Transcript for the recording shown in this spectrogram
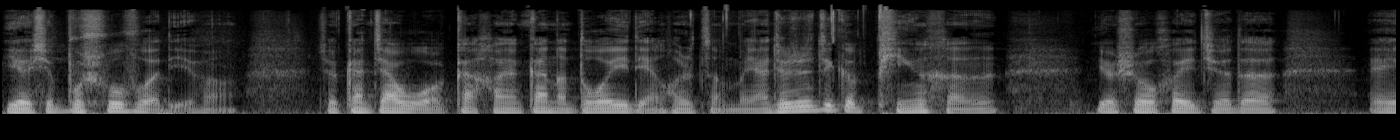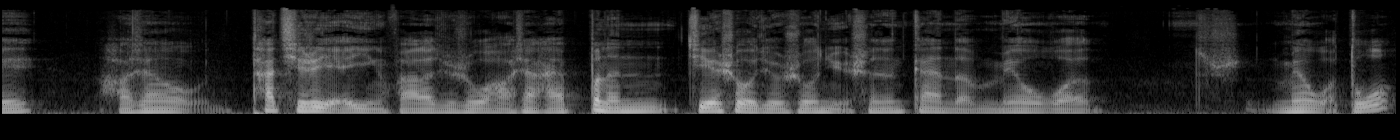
有些不舒服的地方，就干家务我干好像干的多一点或者怎么样，就是这个平衡有时候会觉得，哎，好像它其实也引发了，就是我好像还不能接受，就是说女生干的没有我没有我多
